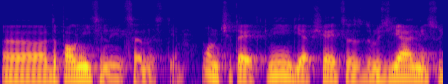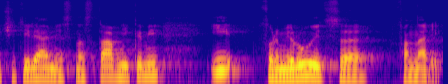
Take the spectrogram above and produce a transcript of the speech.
э, дополнительные ценности. Он читает книги, общается с друзьями, с учителями, с наставниками и формируется фонарик.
